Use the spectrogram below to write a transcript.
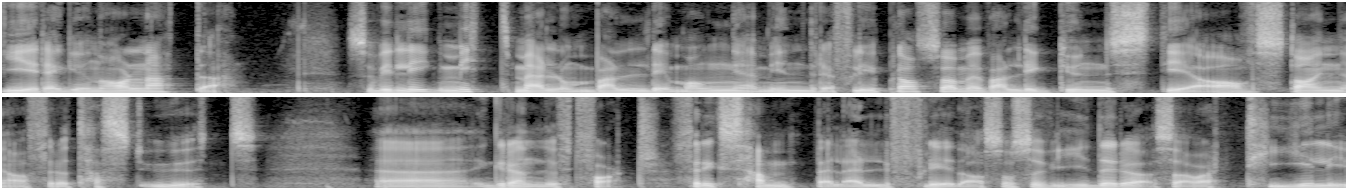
i regionalnettet. Så vi ligger midt mellom veldig mange mindre flyplasser med veldig gunstige avstander for å teste ut eh, grønn luftfart. F.eks. elfly, da, sånn som Widerøe, som har vært tidlig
